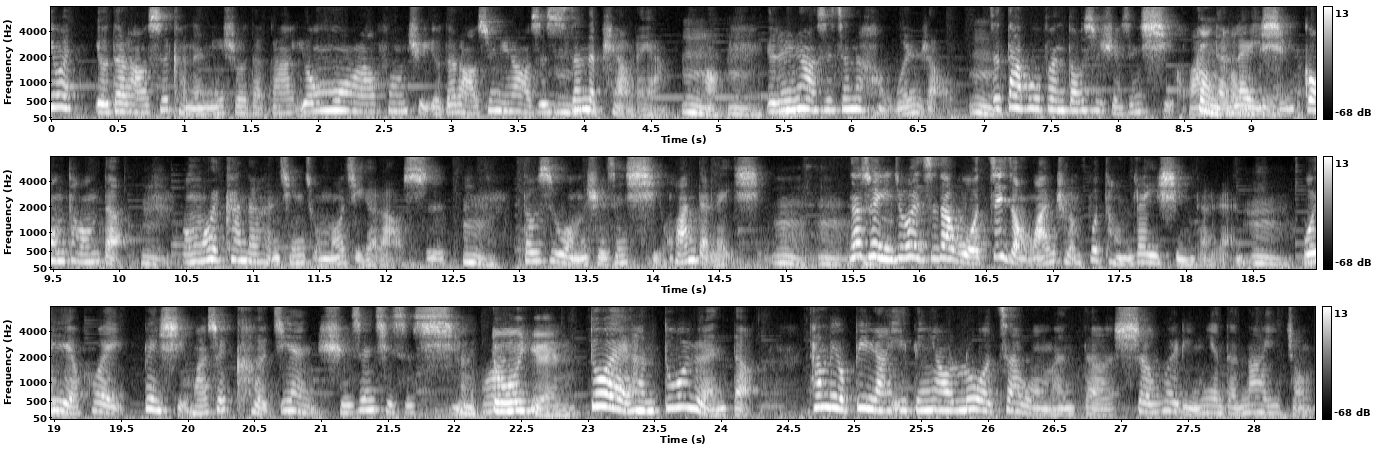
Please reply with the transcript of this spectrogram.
因为有的老师可能您说的刚刚幽默啊、风趣，有的老师女老师是真的漂亮，嗯嗯，有的女老师真的很温柔，嗯，这大部分都是学生喜欢的类型，共通的，嗯，我们会看得很清楚，某几个老师，嗯，都是我们学生喜欢的类型，嗯嗯，那所以你就会知道，我这种完全不同类型的人，嗯，我也会被喜欢，所以可见学生其实喜欢多元，对，很多元的。他没有必然一定要落在我们的社会里面的那一种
